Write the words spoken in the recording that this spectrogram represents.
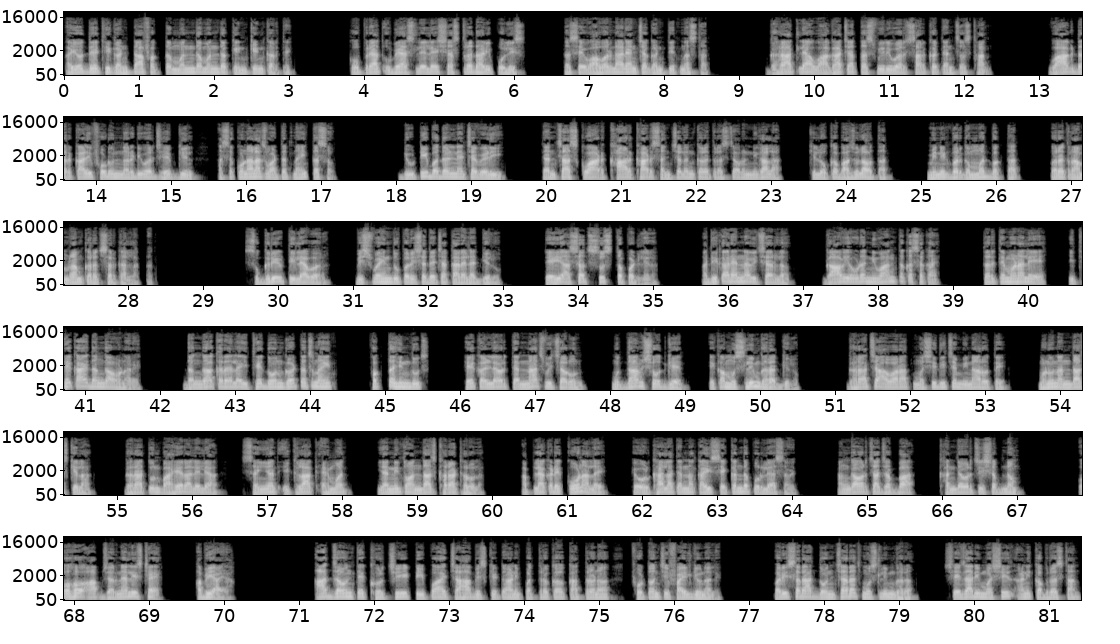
अयोध्येत ही घंटा फक्त मंद मंद किणकिण करते. कोपऱ्यात उभे असलेले शस्त्रधारी पोलीस तसे वावरणाऱ्यांच्या गणतीत नसतात. घरातल्या वाघाच्या तस्विरीवर सारखं त्यांचं स्थान. वाघ डरकाळी फोडून नरडीवर झेप घेईल असं कोणालाच वाटत नाही तसं. ड्युटी बदलण्याच्या वेळी त्यांचा स्क्वाड खाड खाड संचलन करत रस्त्यावरून निघाला की लोक बाजूला होतात मिनिटभर गंमत बघतात परत रामराम करत सरकायला लागतात. सुग्रीव टिल्यावर विश्व हिंदू परिषदेच्या कार्यालयात गेलो. तेही असंच सुस्त पडलेलं. अधिकाऱ्यांना विचारलं गाव एवढं निवांत कसं काय? तर ते म्हणाले इथे काय दंगा होणार आहे? दंगा करायला इथे दोन गटच नाहीत फक्त हिंदूच. हे कळल्यावर त्यांनाच विचारून मुद्दाम शोध घेत एका मुस्लिम घरात गेलो. घराच्या आवारात मशिदीचे मिनार होते म्हणून अंदाज केला. घरातून बाहेर आलेल्या सय्यद इखलाक अहमद यांनी तो अंदाज खरा ठरवला. आपल्याकडे कोण आलंय? हे ओळखायला त्यांना काही सेकंद पुरले असावेत. अंगावरचा जब्बा खांद्यावरची शबनम. ओहो आप जर्नलिस्ट है. अभि आया. आज जाऊन ते खुर्ची टीपॉय चहा बिस्किट आणि पत्रकं कात्रणं फोटोंची फाईल घेऊन आले. परिसरात दोन चारच मुस्लिम घरं शेजारी मशीद आणि कब्रस्तान.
